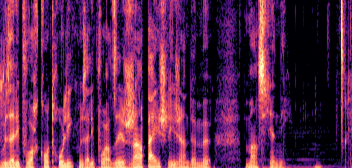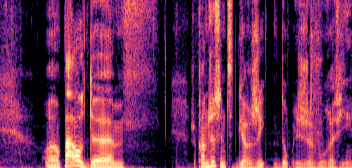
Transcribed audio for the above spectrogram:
Vous allez pouvoir contrôler, vous allez pouvoir dire j'empêche les gens de me mentionner. On parle de je vais prendre juste une petite gorgée d'eau et je vous reviens.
